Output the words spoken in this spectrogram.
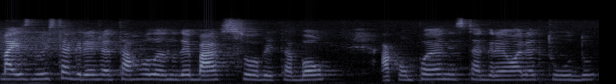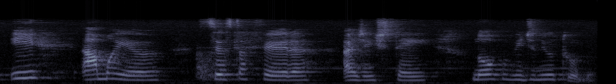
mas no Instagram já tá rolando debate sobre, tá bom? Acompanha no Instagram, olha tudo e amanhã, sexta-feira, a gente tem novo vídeo no YouTube.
